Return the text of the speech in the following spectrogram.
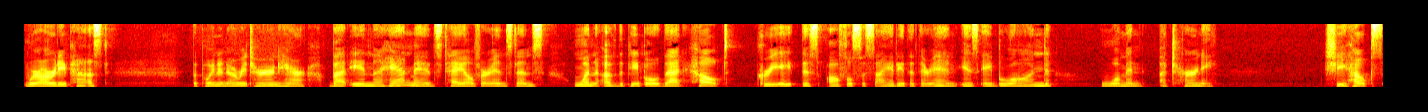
We're already past the point of no return here. But in The Handmaid's Tale, for instance, one of the people that helped create this awful society that they're in is a blonde woman attorney. She helps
